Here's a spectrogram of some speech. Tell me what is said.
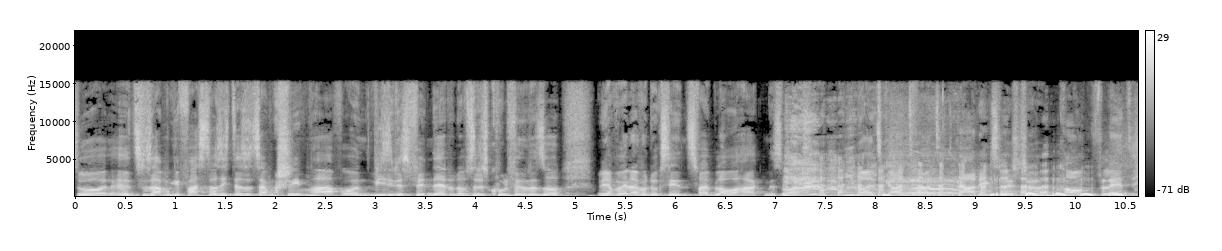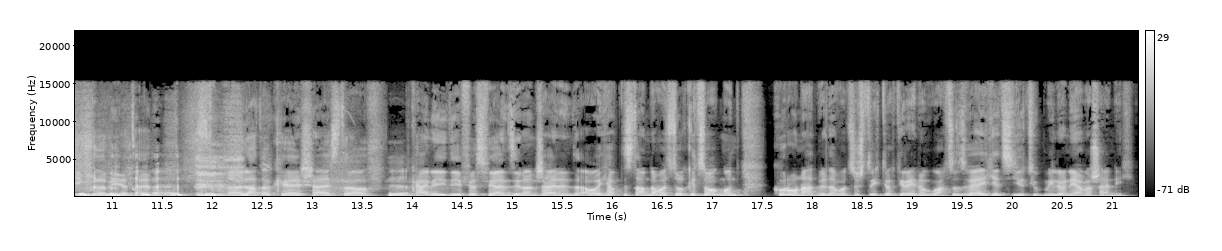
so äh, zusammengefasst, was ich da so zusammengeschrieben habe und wie sie das findet und ob sie das cool findet und so. Und ich habe einfach nur gesehen, zwei blaue Haken, das war's. Niemals geantwortet, gar nichts, weißt du? Komplett ignoriert, Alter. Und ich dachte, okay, scheiß drauf. Keine Idee fürs Fernsehen anscheinend. Aber ich habe das dann damals durchgezogen und Corona hat mir damals einen Strich durch die Rechnung gemacht, sonst wäre ich jetzt YouTube-Millionär wahrscheinlich.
